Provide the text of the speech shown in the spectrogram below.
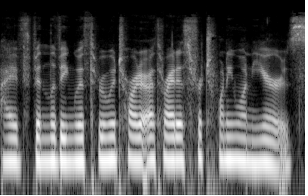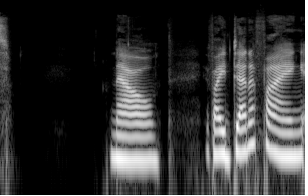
I've been living with rheumatoid arthritis for 21 years. Now, if identifying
